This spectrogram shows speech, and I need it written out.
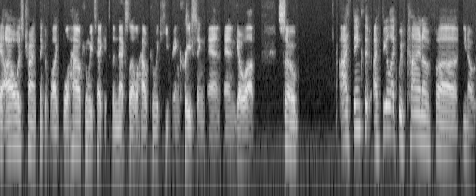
I always try and think of like, well, how can we take it to the next level? How can we keep increasing and, and go up? So I think that I feel like we've kind of, uh, you know,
